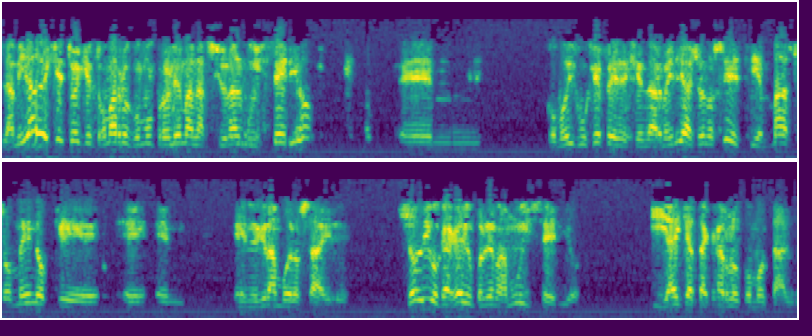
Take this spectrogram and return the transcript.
La mirada es que esto hay que tomarlo como un problema nacional muy serio. Eh, como dijo un jefe de gendarmería, yo no sé si es más o menos que eh, en, en el Gran Buenos Aires. Yo digo que acá hay un problema muy serio y hay que atacarlo como tal.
